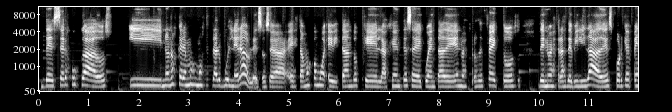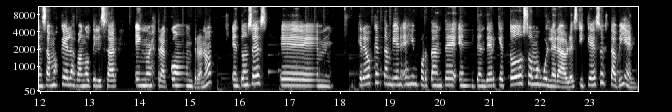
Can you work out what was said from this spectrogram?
de ser juzgados y no nos queremos mostrar vulnerables, o sea, estamos como evitando que la gente se dé cuenta de nuestros defectos, de nuestras debilidades, porque pensamos que las van a utilizar en nuestra contra, ¿no? Entonces, em, creo que también es importante entender que todos somos vulnerables y que eso está bien,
